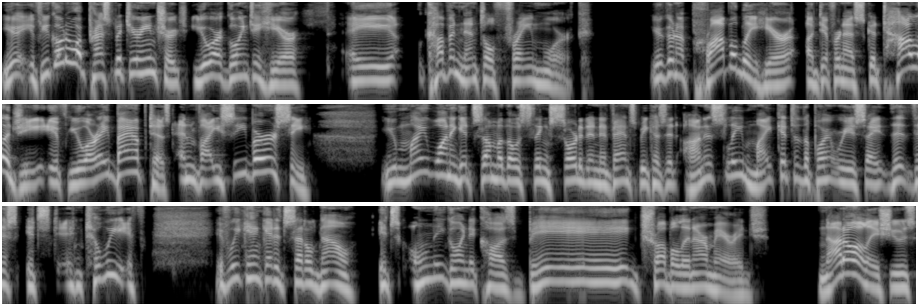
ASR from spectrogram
if you go to a Presbyterian church, you are going to hear a covenantal framework. You're going to probably hear a different eschatology if you are a Baptist, and vice versa you might want to get some of those things sorted in advance because it honestly might get to the point where you say "Th- this it's until we if if we can't get it settled now it's only going to cause big trouble in our marriage. Not all issues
